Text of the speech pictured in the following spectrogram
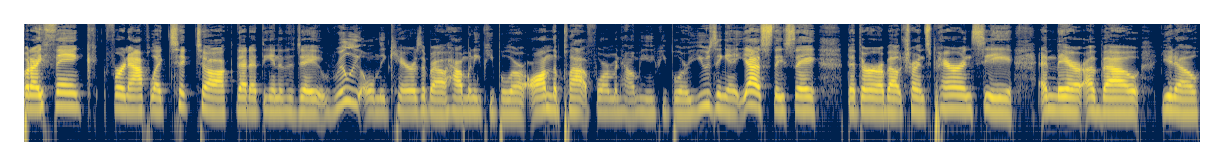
But I think for an app like TikTok, that at the end of the day really only cares about how many people are on the platform and how many people are using it. Yes, they say that they're about transparency and they're about, you know,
